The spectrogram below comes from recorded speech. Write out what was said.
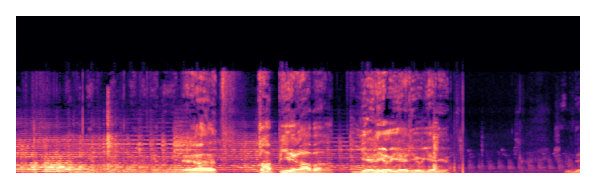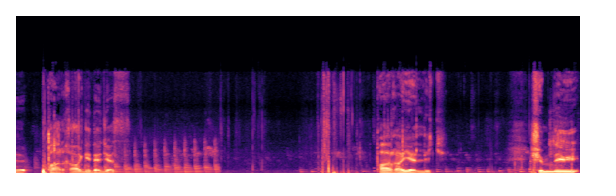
Geldim, geldim, geldim, geldim, geldim, geldim. Kapıyı kapat. Geliyor geliyor geliyor. Şimdi parka gideceğiz. Parka geldik. Şimdi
